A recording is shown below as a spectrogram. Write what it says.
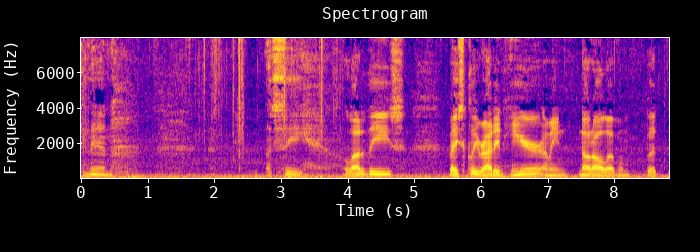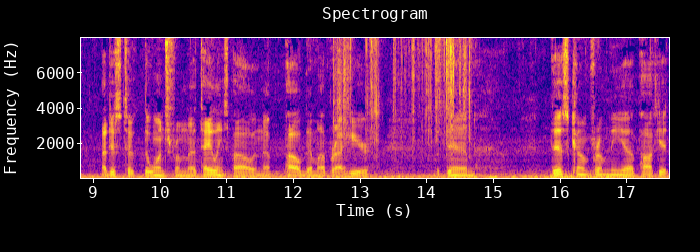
And then, let's see, a lot of these, basically right in here, I mean, not all of them, but I just took the ones from the tailings pile and I piled them up right here. But then this come from the uh, pocket.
